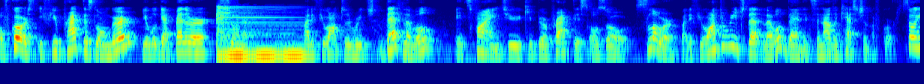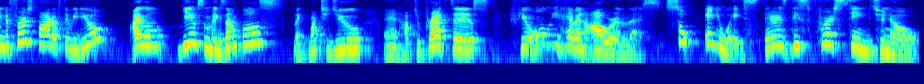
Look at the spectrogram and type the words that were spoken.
Of course if you practice longer you will get better sooner. But if you want to reach that level it's fine to keep your practice also slower. But if you want to reach that level, then it's another question, of course. So in the first part of the video, I will give some examples like what to do and how to practice if you only have an hour and less. So anyways, there is this first thing to know.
